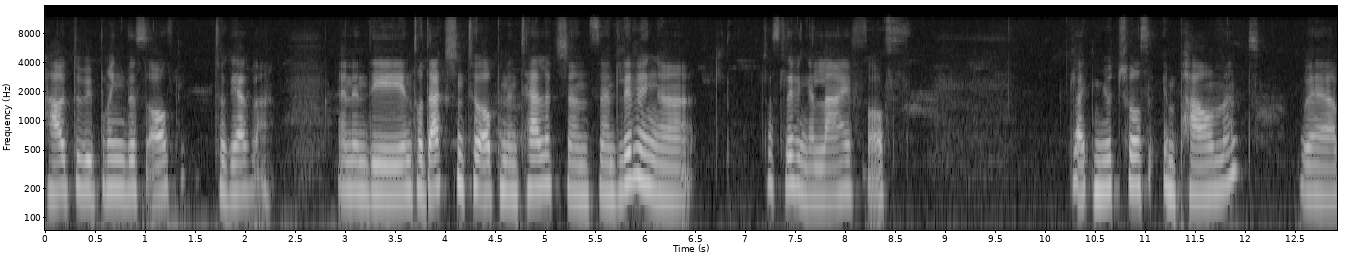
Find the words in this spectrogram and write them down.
How do we bring this all together? And in the introduction to open intelligence and living a just living a life of like mutual empowerment, where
